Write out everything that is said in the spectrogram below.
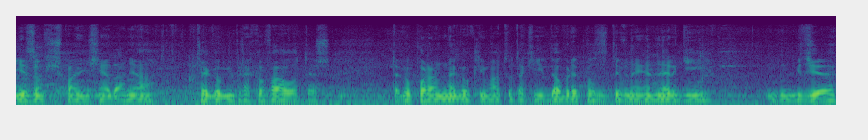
jedzą Hiszpanie śniadania. Tego mi brakowało też. Tego porannego klimatu, takiej dobrej, pozytywnej energii, gdzie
